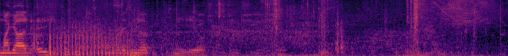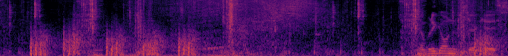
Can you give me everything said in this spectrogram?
Oh my god. Hey, Rising up. I need heal. Nobody going to the staircase.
